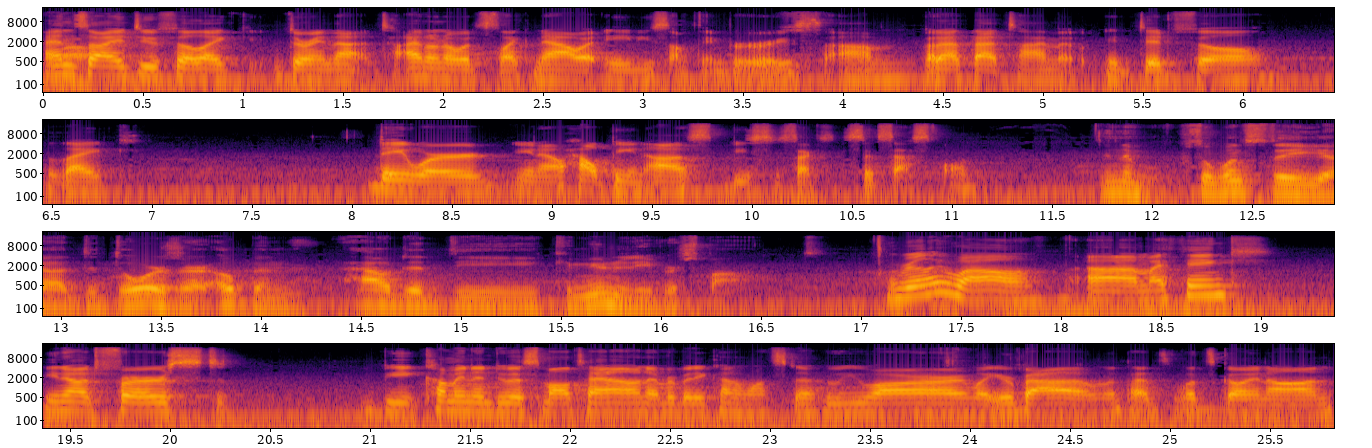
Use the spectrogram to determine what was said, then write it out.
And wow. so I do feel like during that, t- I don't know what it's like now at 80 something breweries, um, but at that time it, it did feel like they were, you know, helping us be success- successful. And then, so once the uh, the doors are open, how did the community respond? Really well. Um, I think, you know, at first, be coming into a small town, everybody kind of wants to know who you are and what you're about and what that's what's going on.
